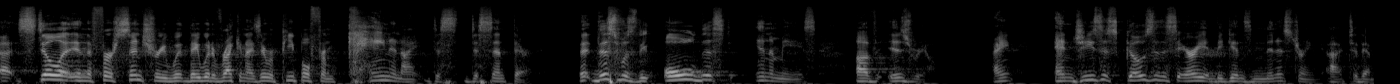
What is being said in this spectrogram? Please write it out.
uh, still in the first century, they would have recognized there were people from Canaanite descent there. This was the oldest enemies of Israel, right? And Jesus goes to this area and begins ministering uh, to them.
